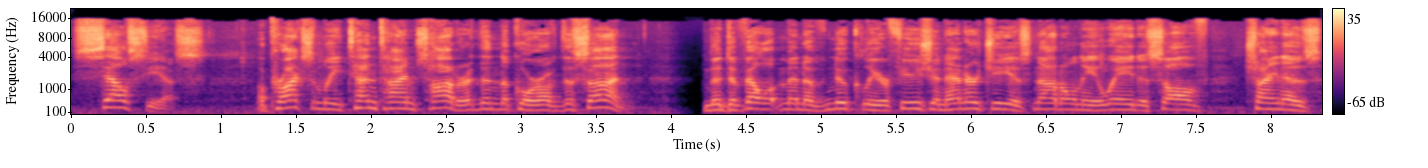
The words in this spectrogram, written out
Celsius, approximately 10 times hotter than the core of the sun. The development of nuclear fusion energy is not only a way to solve China's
